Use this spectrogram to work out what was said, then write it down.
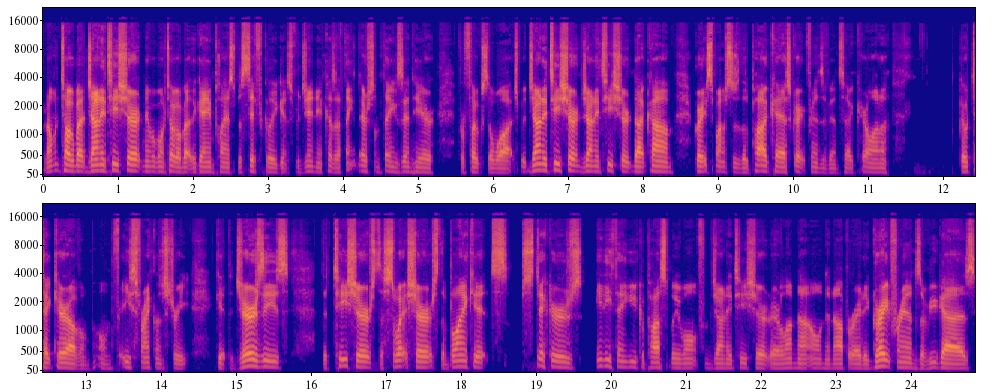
but I'm going to talk about Johnny T-shirt, and then we're going to talk about the game plan specifically against Virginia because I think there's some things in here for folks to watch. But Johnny T-shirt and JohnnyT-shirt.com, great sponsors of the podcast, great friends of Inside Carolina. Go take care of them on East Franklin Street. Get the jerseys, the T-shirts, the sweatshirts, the blankets, stickers, anything you could possibly want from Johnny T-shirt. They're alumni owned and operated. Great friends of you guys,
